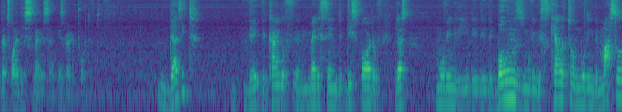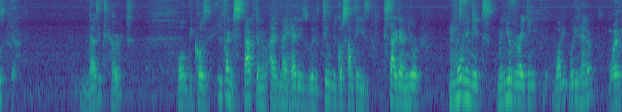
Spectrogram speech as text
That's why this medicine is very important. Does it the the kind of uh, medicine this part of just moving the, the, the, the bones, moving the skeleton, moving the muscles, Yeah. does it hurt? Well, because if I'm stuck, I, my head is with a tilt because something is stuck there, and you're moving it, maneuvering. What it, would it hurt? When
